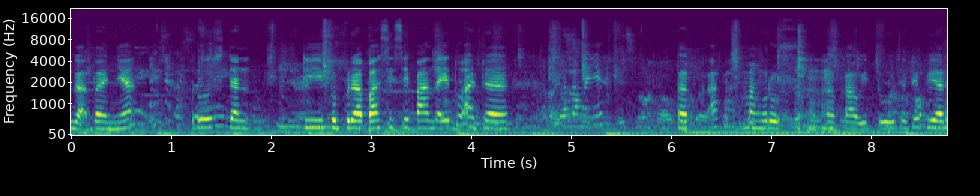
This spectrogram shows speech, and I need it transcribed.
nggak banyak, terus dan di beberapa sisi pantai itu ada apa namanya bak apa mangrove bakau itu jadi biar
